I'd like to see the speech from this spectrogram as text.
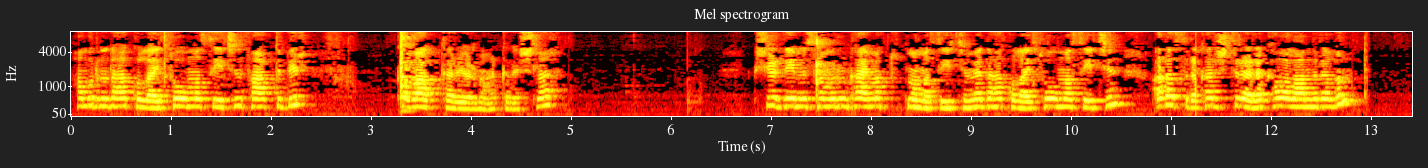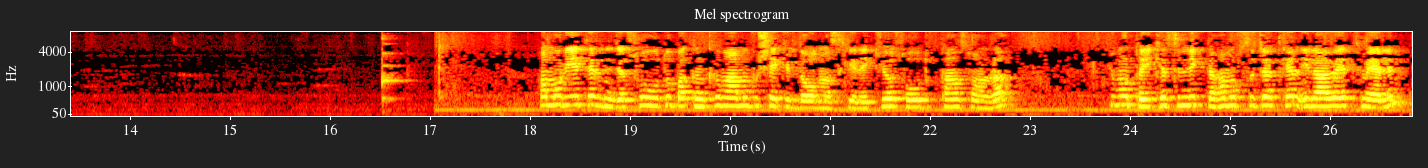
Hamurun daha kolay soğuması için farklı bir kaba aktarıyorum arkadaşlar. Pişirdiğimiz hamurun kaymak tutmaması için ve daha kolay soğuması için ara sıra karıştırarak havalandıralım. Hamur yeterince soğudu. Bakın kıvamı bu şekilde olması gerekiyor. Soğuduktan sonra yumurtayı kesinlikle hamur sıcakken ilave etmeyelim.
